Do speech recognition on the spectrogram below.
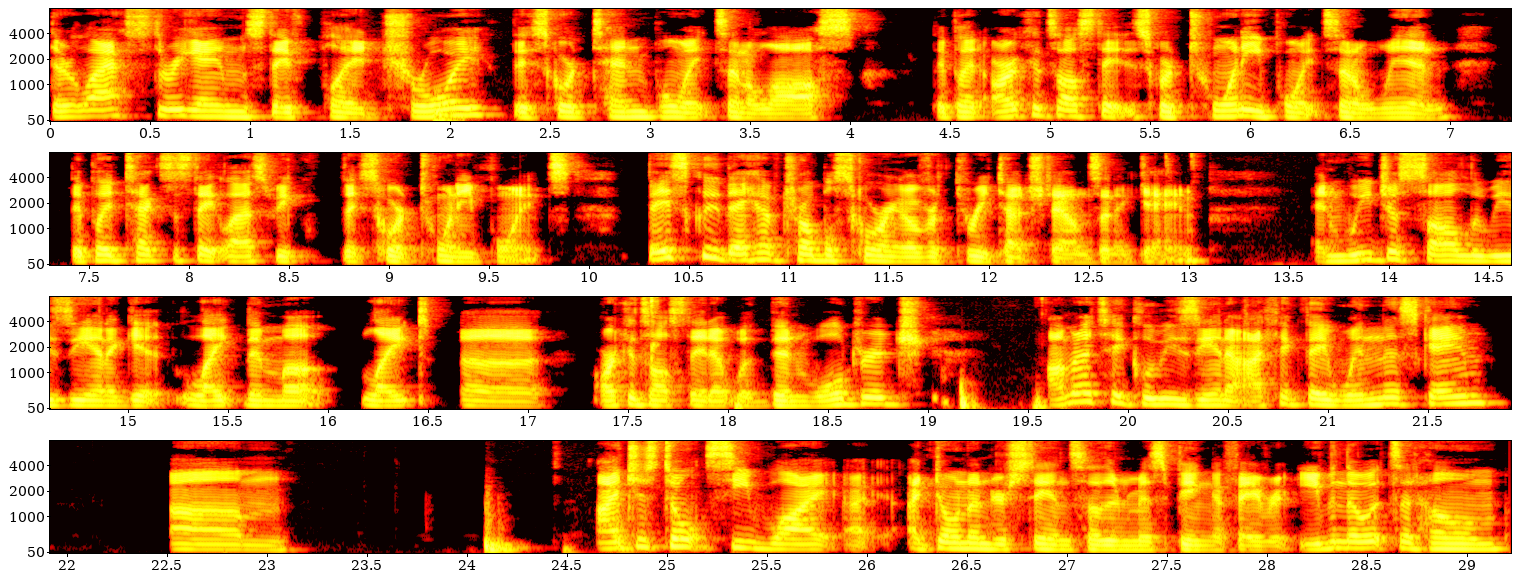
their last three games, they've played Troy. They scored 10 points and a loss. They played Arkansas State. They scored 20 points and a win. They played Texas State last week. They scored 20 points. Basically, they have trouble scoring over three touchdowns in a game. And we just saw Louisiana get light them up, light uh, Arkansas State up with Ben Wooldridge. I'm going to take Louisiana. I think they win this game. Um, I just don't see why. I, I don't understand Southern Miss being a favorite, even though it's at home.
